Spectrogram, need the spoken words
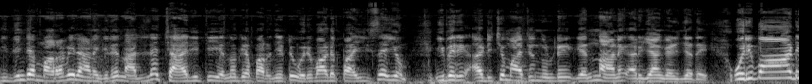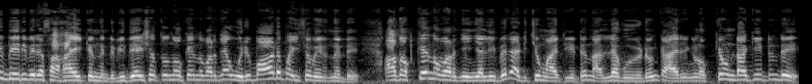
ഇതിന്റെ മറവിലാണെങ്കിൽ നല്ല ചാരിറ്റി എന്നൊക്കെ പറഞ്ഞിട്ട് ഒരുപാട് പൈസയും ഇവർ അടിച്ചു മാറ്റുന്നുണ്ട് എന്നാണ് അറിയാൻ കഴിഞ്ഞത്. ഒരുപാട് പേര് ഇവരെ സഹായിക്കുന്നുണ്ട്. വിദേശത്തു നിന്നൊക്കെ എന്ന് പറഞ്ഞാൽ ഒരുപാട് പൈസ വരുന്നുണ്ട്. അതൊക്കെ എന്ന് പറഞ്ഞു കഴിഞ്ഞാൽ ഇവർ അടിച്ചു മാറ്റിയിട്ട് നല്ല വീടും കാര്യങ്ങളൊക്കെ ഉണ്ടാക്കിയിട്ടുണ്ട്.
